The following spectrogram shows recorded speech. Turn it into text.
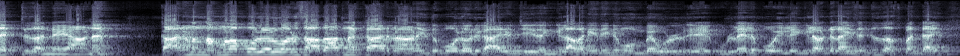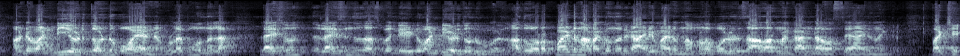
തെറ്റ് തന്നെയാണ്. കാരണം നമ്മളെപ്പോലെയുള്ള ഒരു സാധാരണക്കാരനാണ് ഇതുപോലെ ഒരു കാര്യം ചെയ്തെങ്കിൽ അവൻ ഇതിനു മുമ്പേ ഉള്ളേ ഉള്ളേൽ പോയില്ലെങ്കിൽ അവന്റെ ലൈസൻസ് സസ്പെൻഡായി. അവന്റെ വണ്ടിയും എടുത്തോണ്ട് പോയാണ്. ഉള്ളിൽ പോകുന്നല്ല ലൈസൻസ് ലൈസൻസ് സസ്പെൻഡ് ചെയ്തിട്ട് വണ്ടി എടുത്തോണ്ട് പോകാൻ അത് ഉറപ്പായിട്ട് നടക്കുന്ന ഒരു കാര്യമായിരുന്നു. നമ്മളെപ്പോലെ ഒരു സാധാരണക്കാരന്റെ അവസ്ഥയായിരുന്നെങ്കിൽ. പക്ഷേ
